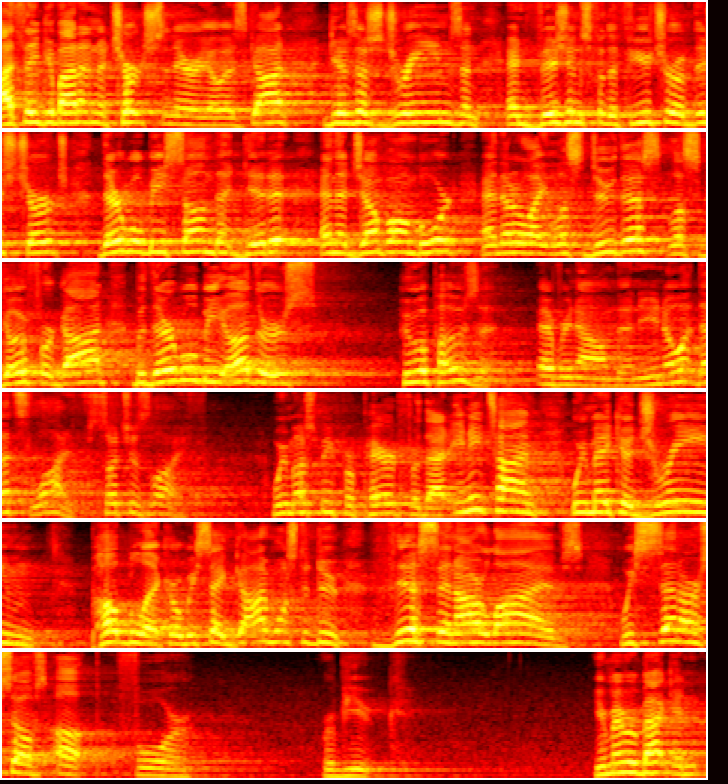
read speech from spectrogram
I think about it in a church scenario. As God gives us dreams and, and visions for the future of this church, there will be some that get it and that jump on board and they're like, let's do this, let's go for God. But there will be others who oppose it every now and then. And you know what? That's life. Such is life. We must be prepared for that. Anytime we make a dream public or we say God wants to do this in our lives, we set ourselves up for rebuke. You remember back in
